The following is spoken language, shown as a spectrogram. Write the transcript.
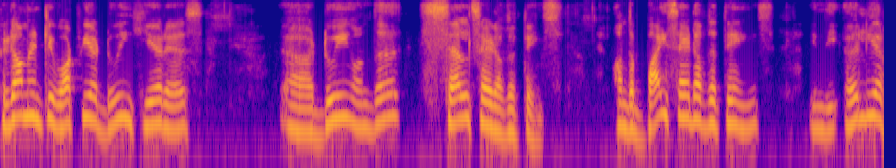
predominantly what we are doing here is uh, doing on the sell side of the things. On the buy side of the things in the earlier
